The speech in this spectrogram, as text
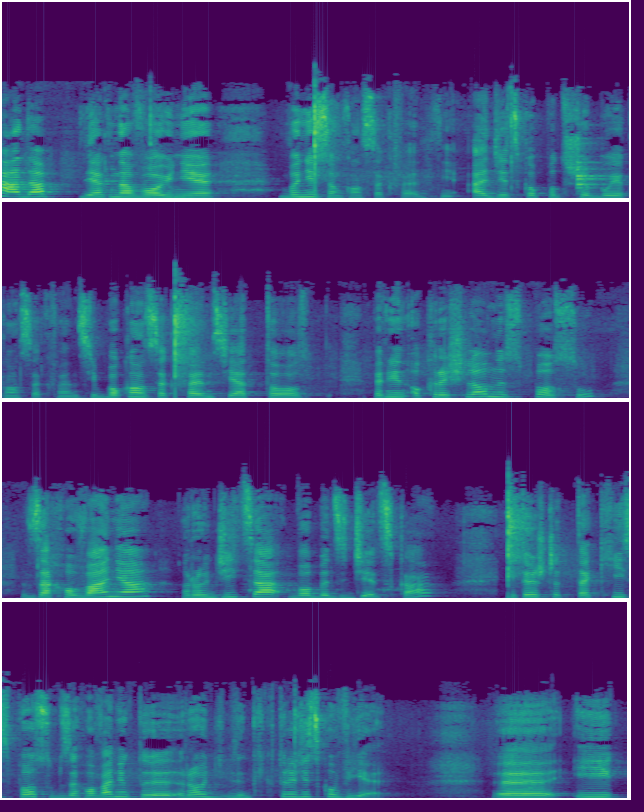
Pada jak na wojnie, bo nie są konsekwentni, a dziecko potrzebuje konsekwencji, bo konsekwencja to pewien określony sposób zachowania rodzica wobec dziecka i to jeszcze taki sposób zachowania, który, który dziecko wie. Yy, I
